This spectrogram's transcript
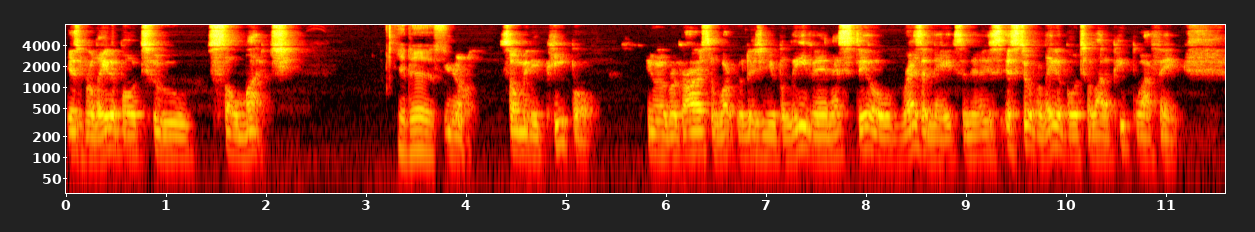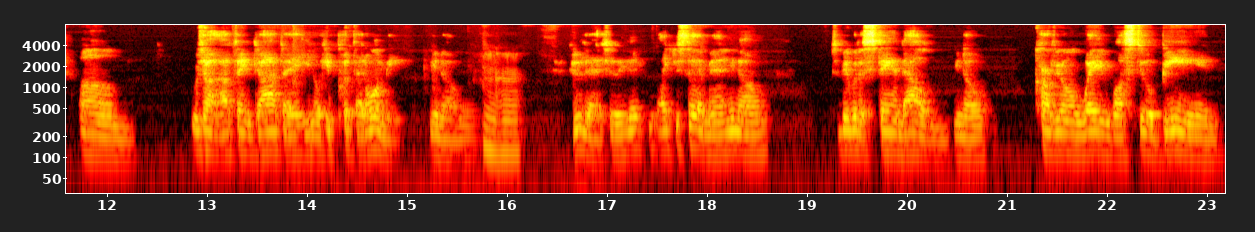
is relatable to so much. It is. You know, so many people. You know, regardless of what religion you believe in, that still resonates and it's, it's still relatable to a lot of people. I think, um, which I, I thank God that you know He put that on me. You know, Mm-hmm. do that. So, like you said, man, you know, to be able to stand out, and, you know, carve your own way while still being,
